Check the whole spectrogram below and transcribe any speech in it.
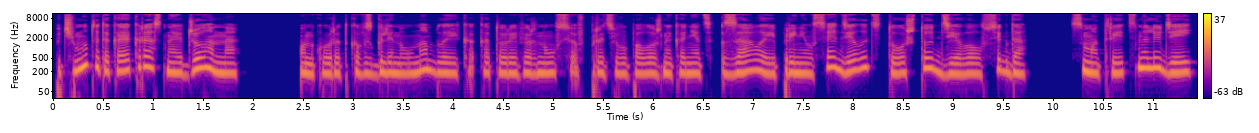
«Почему ты такая красная, Джоанна?» Он коротко взглянул на Блейка, который вернулся в противоположный конец зала и принялся делать то, что делал всегда — смотреть на людей,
